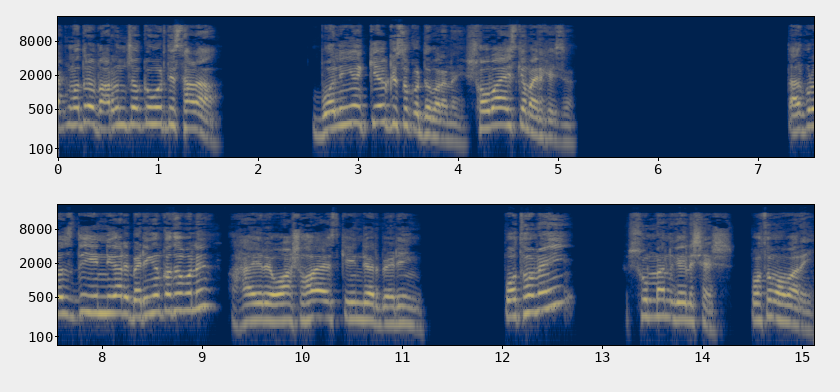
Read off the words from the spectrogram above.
একমাত্র বারুণ চক্রবর্তী ছাড়া বোলিং এ কেউ কিছু করতে পারে নাই। সবাই আজকে মার খাইছে। তারপরে যদি ইন্ডিয়ার ব্যাটিং এর কথা বলে হাই রে, অসহায় আজকে ইন্ডিয়ার ব্যাটিং। প্রথমেই সুম্মান গেল শেষ, প্রথম ওভারেই।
